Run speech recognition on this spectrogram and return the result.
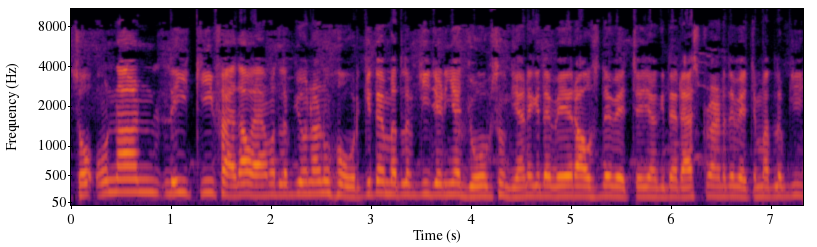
ਸੋ ਉਹਨਾਂ ਲਈ ਕੀ ਫਾਇਦਾ ਹੋਇਆ? ਮਤਲਬ ਕਿ ਉਹਨਾਂ ਨੂੰ ਹੋਰ ਕਿਤੇ ਮਤਲਬ ਕਿ ਜਿਹੜੀਆਂ ਜੌਬਸ ਹੁੰਦੀਆਂ ਨੇ ਕਿਤੇ ਵੇਅਰ ਹਾਊਸ ਦੇ ਵਿੱਚ ਜਾਂ ਕਿਤੇ ਰੈਸਟੋਰੈਂਟ ਦੇ ਵਿੱਚ, ਮਤਲਬ ਕਿ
